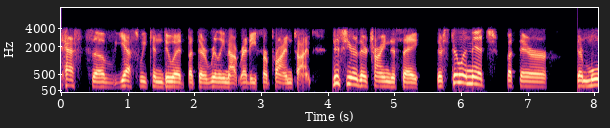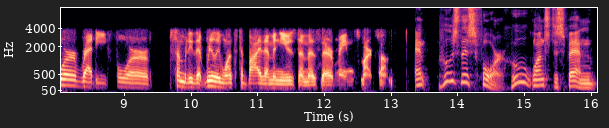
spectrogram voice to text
tests of yes, we can do it, but they're really not ready for prime time. This year, they're trying to say they're still a niche, but they're they're more ready for somebody that really wants to buy them and use them as their main smartphone. And who's this for? Who wants to spend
